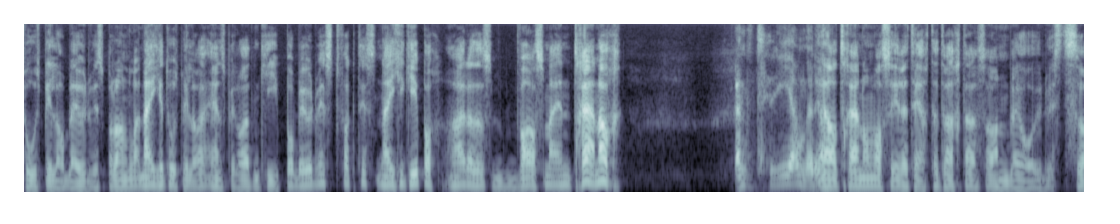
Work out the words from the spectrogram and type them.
to spillere ble utvist på det andre. Nei, ikke to spillere. En spiller og en keeper ble utvist, faktisk. Nei, ikke keeper. Nei, det var som en trener. En trener, ja. Ja, treneren var så irritert etter hvert, så han ble jo utvist. Så,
